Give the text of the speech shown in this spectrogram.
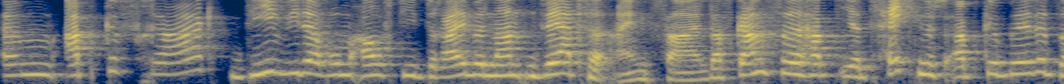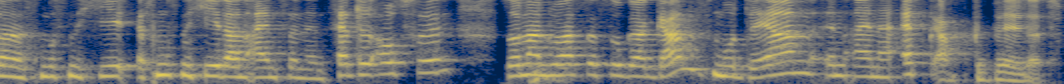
ähm, abgefragt, die wiederum auf die drei benannten Werte einzahlen. Das Ganze habt ihr technisch abgebildet, sondern es muss nicht, je, es muss nicht jeder einen einzelnen Zettel ausfüllen, sondern du hast es sogar ganz modern in einer App abgebildet.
